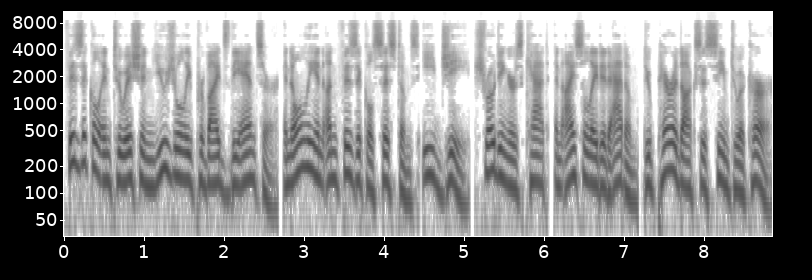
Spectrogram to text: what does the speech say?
Physical intuition usually provides the answer, and only in unphysical systems e.g., Schrödinger's cat, an isolated atom do paradoxes seem to occur.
